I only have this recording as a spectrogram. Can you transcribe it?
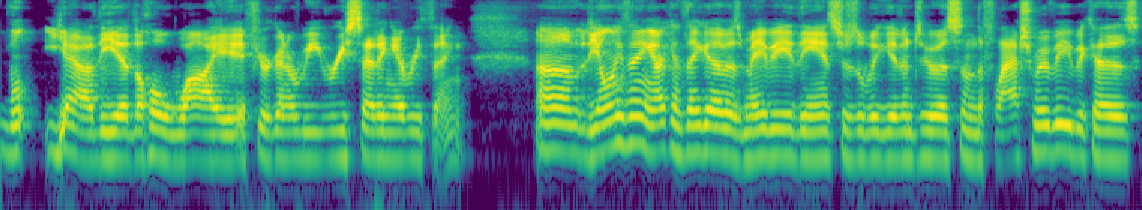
well, yeah, the uh, the whole why if you're going to be resetting everything. Um, the only thing I can think of is maybe the answers will be given to us in the Flash movie because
